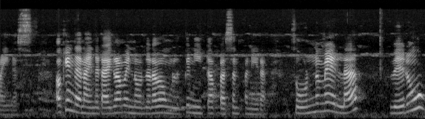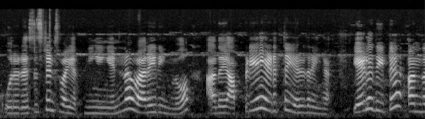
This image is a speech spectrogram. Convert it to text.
minus okay இந்த நான் இந்த டயக்ராமை இன்னொரு தடவை உங்களுக்கு நீட்டாக ப்ரெசென்ட் பண்ணிடுறேன். ஸோ ஒன்றுமே இல்லை. வெறும் ஒரு ரெசிஸ்டன்ஸ் ஒயர் நீங்கள் இங்கே என்ன வரைகிறீங்களோ அதை அப்படியே எடுத்து எழுதுறீங்க. எழுதிட்டு அந்த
